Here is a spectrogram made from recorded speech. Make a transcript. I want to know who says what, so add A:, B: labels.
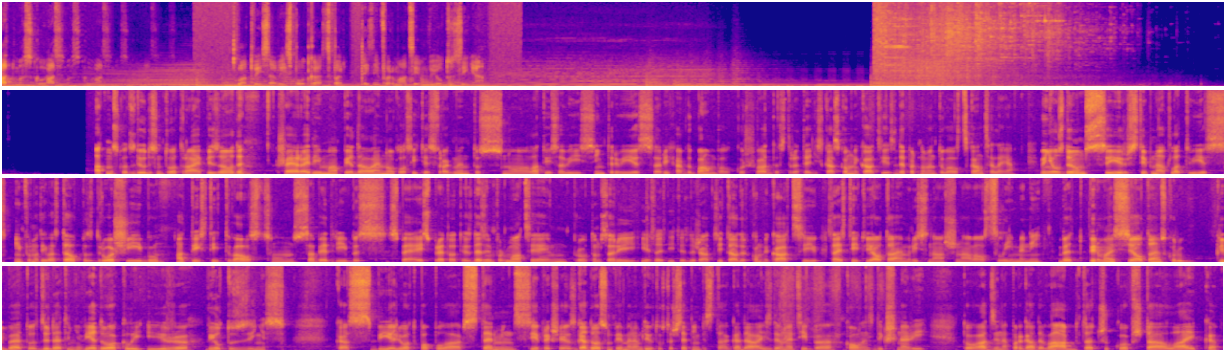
A: Atmaskots. Latvijas avīzes podkāsts par dezinformāciju un viltus ziņām.
B: Atmaskots 22. epizode. Šajā raidījumā piedāvājam noklausīties fragmentus no Latvijas avīzes intervijas ar Rihardu Bambalu, kurš vada strateģiskās komunikācijas departamentu valsts kancelējā. Viņa uzdevums ir stiprināt Latvijas informatīvās telpas drošību, attīstīt valsts un sabiedrības spējas pretoties dezinformācijai, un, protams, arī iesaistīties dažādu citādu ar komunikāciju saistītu jautājumu risināšanā valsts līmenī. Bet pirmais jautājums, kuru gribētos dzirdēt viņa viedokli, ir viltus ziņas kas bija ļoti populārs termins iepriekšējos gados, un, piemēram, 2017. gadā izdevniecība Collins Dictionary to atzina par gada vārdu, taču kopš tā laika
